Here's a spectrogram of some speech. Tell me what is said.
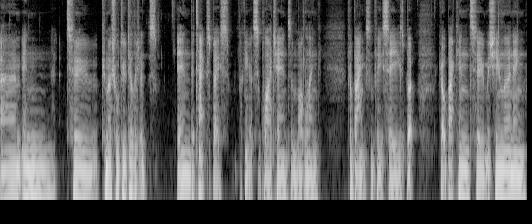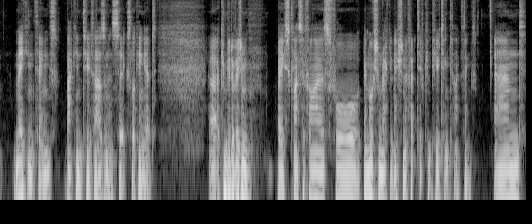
um, into commercial due diligence in the tech space, looking at supply chains and modeling for banks and VCs, but got back into machine learning, making things back in 2006, looking at uh, computer vision based classifiers for emotion recognition, affective computing type things. And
